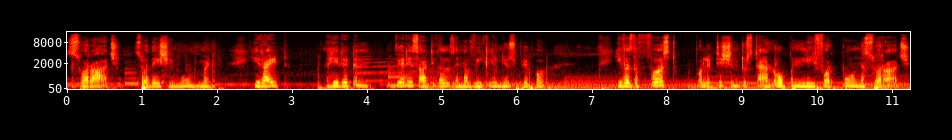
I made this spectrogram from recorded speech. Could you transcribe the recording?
Swaraj, Swadeshi movement. He write, he written various articles in a weekly newspaper. He was the first politician to stand openly for Purna Swaraj.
